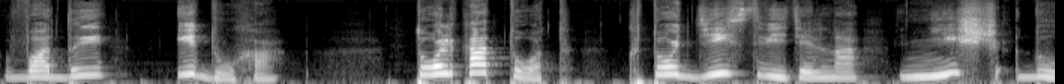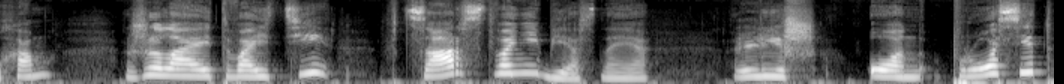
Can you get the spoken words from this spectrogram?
воды и духа. Только тот, кто действительно нищ духом, желает войти в Царство Небесное, лишь он просит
